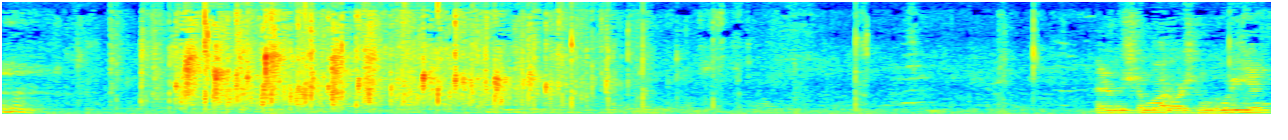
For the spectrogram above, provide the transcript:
ਐਂਡ ਸ਼ਮਾ ਰੋਸ਼ਨ ਹੋ ਰਹੀ ਹੈ।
